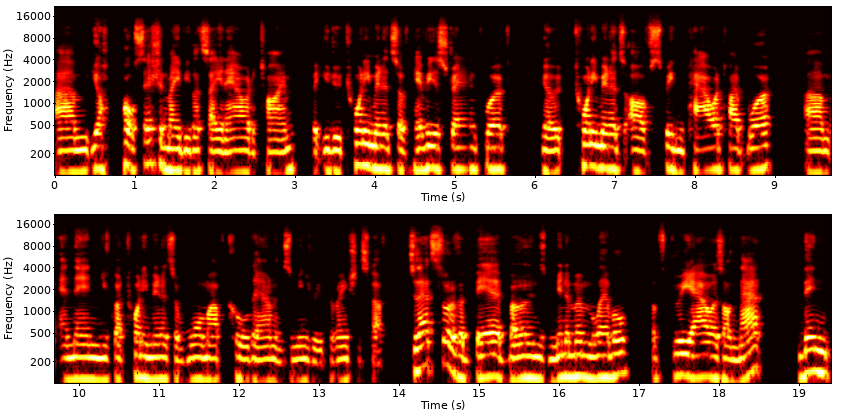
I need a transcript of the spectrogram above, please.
um, your whole session may be, let's say, an hour at a time, but you do 20 minutes of heavier strength work, you know, 20 minutes of speed and power type work, um, and then you've got 20 minutes of warm up, cool down, and some injury prevention stuff. So that's sort of a bare bones minimum level of three hours on that. Then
